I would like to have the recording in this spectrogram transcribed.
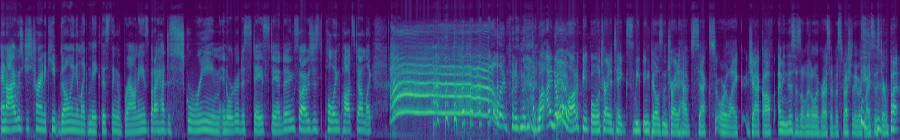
and I was just trying to keep going and like make this thing of brownies, but I had to scream in order to stay standing. So I was just pulling pots down, like ah, like putting them. Down. Well, I know a lot of people will try to take sleeping pills and try to have sex or like jack off. I mean, this is a little aggressive, especially with my sister, but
